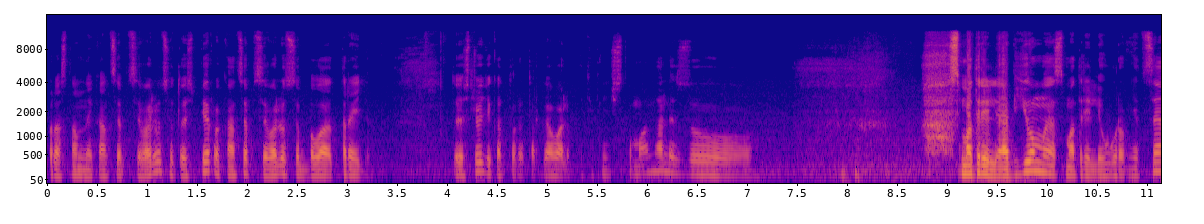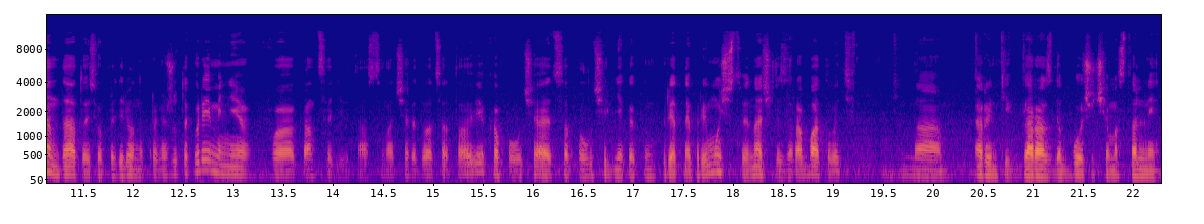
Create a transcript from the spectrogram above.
про основные концепции эволюции. То есть первая концепция эволюции была трейдинг. То есть люди, которые торговали по техническому анализу, смотрели объемы, смотрели уровни цен, да, то есть в определенный промежуток времени в конце 19 начале 20 века, получается, получили некое конкурентное преимущество и начали зарабатывать на рынке гораздо больше, чем остальные,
